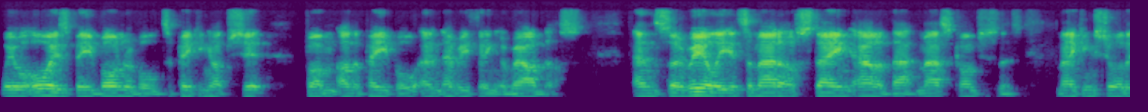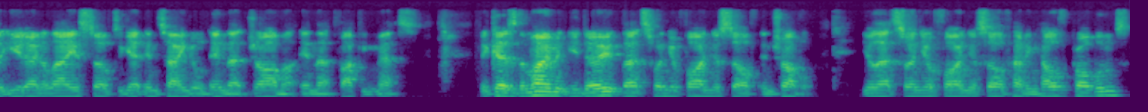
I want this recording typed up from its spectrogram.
we will always be vulnerable to picking up shit from other people and everything around us. And so really it's a matter of staying out of that mass consciousness making sure that you don't allow yourself to get entangled in that drama, in that fucking mess. Because the moment you do, that's when you'll find yourself in trouble. You'll, that's when you'll find yourself having health problems.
